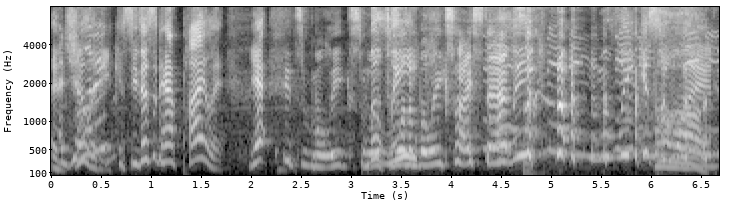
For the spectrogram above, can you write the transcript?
Agility, Agility? because he doesn't have pilot. Yeah, It's Malik's. What's one of Malik's high stats? Malik, Malik is the one.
